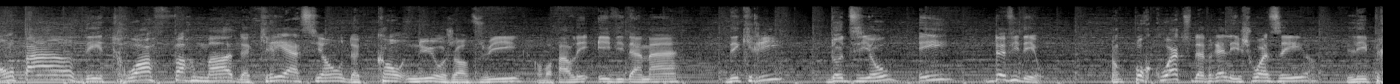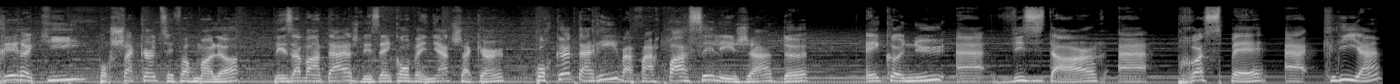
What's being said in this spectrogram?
On parle des trois formats de création de contenu aujourd'hui. On va parler évidemment d'écrit, d'audio et de vidéo. Donc pourquoi tu devrais les choisir, les prérequis pour chacun de ces formats-là, les avantages, les inconvénients de chacun, pour que tu arrives à faire passer les gens de inconnus à visiteurs, à prospects, à clients,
